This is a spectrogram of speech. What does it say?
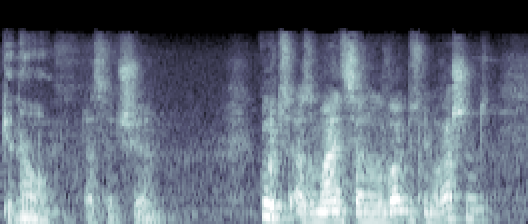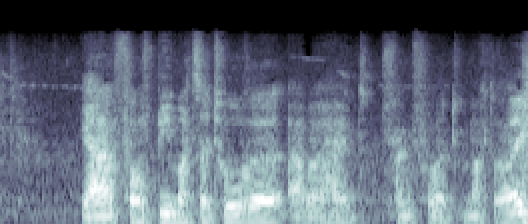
genau. Das wird schön. Gut, also Mainz 2-0 gewonnen, ein bisschen überraschend. Ja, VfB macht zwei Tore, aber halt Frankfurt macht drei.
